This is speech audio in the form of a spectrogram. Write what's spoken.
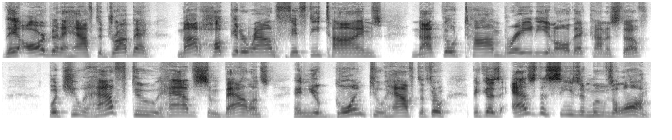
they are going to have to drop back, not huck it around 50 times, not go Tom Brady and all that kind of stuff, but you have to have some balance and you're going to have to throw because as the season moves along,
